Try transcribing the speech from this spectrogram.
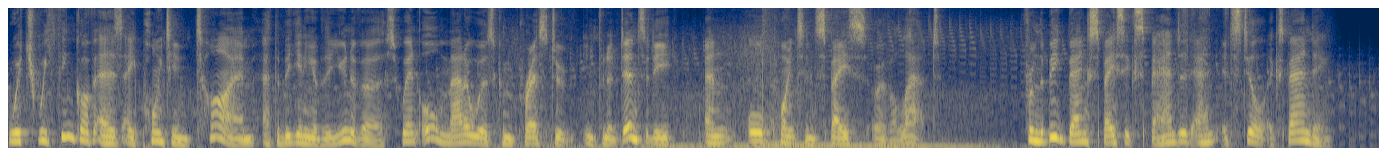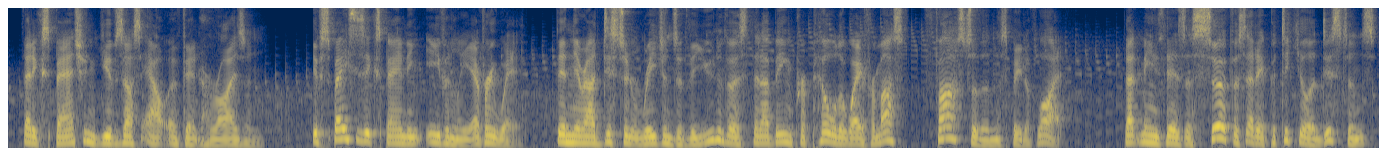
which we think of as a point in time at the beginning of the universe when all matter was compressed to infinite density and all points in space overlapped. From the Big Bang, space expanded and it's still expanding. That expansion gives us our event horizon. If space is expanding evenly everywhere, then there are distant regions of the universe that are being propelled away from us faster than the speed of light. That means there's a surface at a particular distance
